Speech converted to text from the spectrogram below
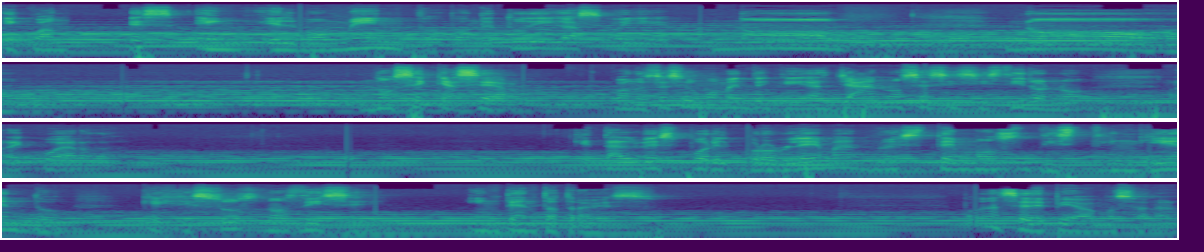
Y cuando es en el momento donde tú digas, oye, no, no, no sé qué hacer, cuando estés en un momento en que digas, ya no sé si insistir o no, recuerda que tal vez por el problema no estemos distinguiendo que Jesús nos dice, intenta otra vez. Pónganse de pie, vamos a orar.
